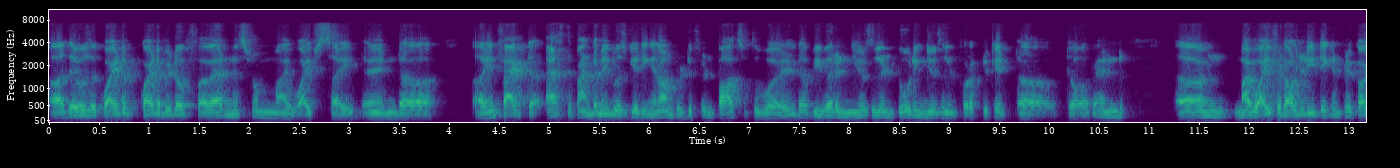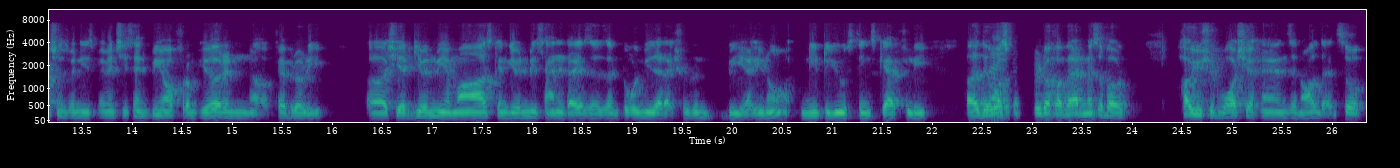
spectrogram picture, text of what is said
uh, there was a quite a quite a bit of awareness from my wife's side, and uh, uh, in fact, as the pandemic was getting around to different parts of the world, uh, we were in New Zealand, touring New Zealand for a cricket uh, tour, and um, my wife had already taken precautions when, he, when she sent me off from here in February. she had given me a mask and given me sanitizers and told me that I shouldn't be, you know, need to use things carefully. there was a bit of awareness about how you should wash your hands and all that. So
